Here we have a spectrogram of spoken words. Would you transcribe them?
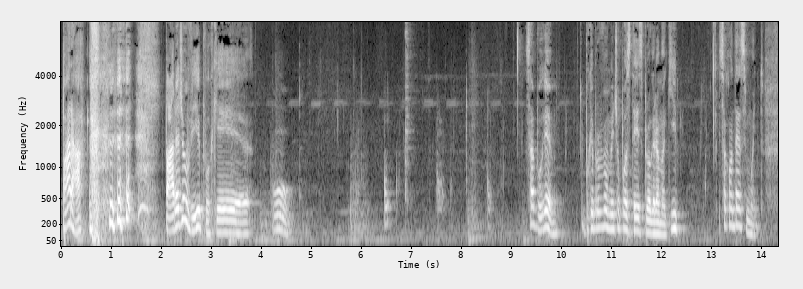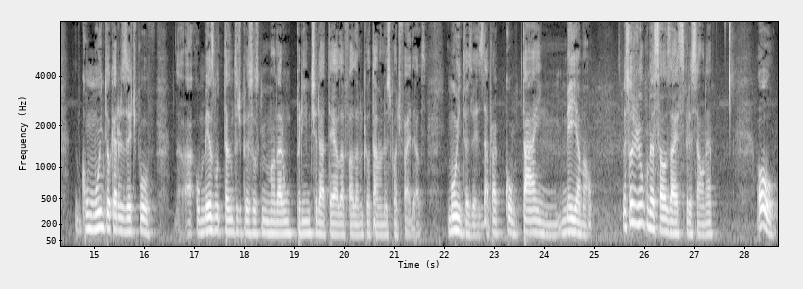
parar. Para de ouvir, porque. Uh, Sabe por quê? Porque provavelmente eu postei esse programa aqui. Isso acontece muito. Com muito eu quero dizer, tipo, o mesmo tanto de pessoas que me mandaram um print da tela falando que eu tava no Spotify delas. Muitas vezes, dá pra contar em meia mão. As pessoas deviam começar a usar essa expressão, né? Ou,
